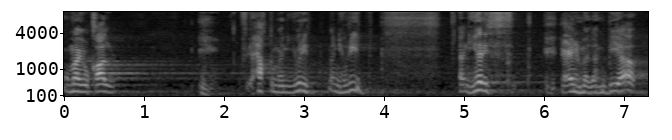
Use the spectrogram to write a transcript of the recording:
وما يقال في حق من يريد من يريد أن يرث علم الأنبياء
